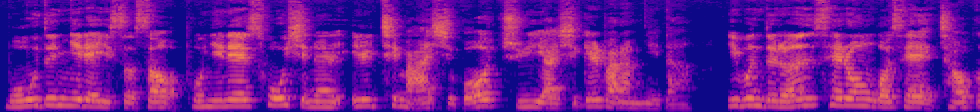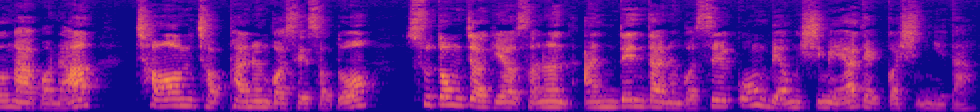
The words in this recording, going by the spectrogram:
모든 일에 있어서 본인의 소신을 잃지 마시고 주의하시길 바랍니다. 이분들은 새로운 것에 적응하거나 처음 접하는 것에서도 수동적이어서는 안 된다는 것을 꼭 명심해야 될 것입니다.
